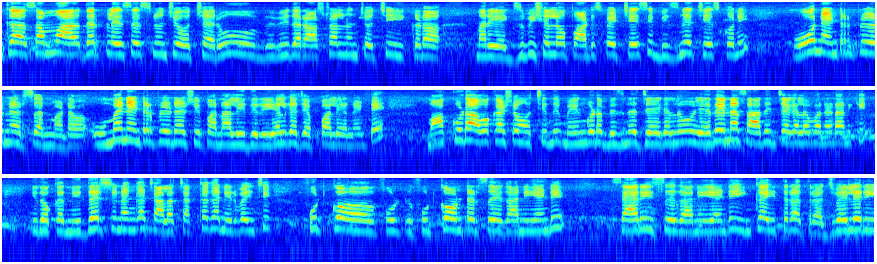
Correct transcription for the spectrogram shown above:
ఇంకా సమ్ అదర్ ప్లేసెస్ నుంచి వచ్చారు వివిధ రాష్ట్రాల నుంచి వచ్చి ఇక్కడ మరి ఎగ్జిబిషన్లో పార్టిసిపేట్ చేసి బిజినెస్ చేసుకొని ఓన్ ఎంటర్ప్రీనర్స్ అనమాట ఉమెన్ ఎంటర్ప్రీనర్షిప్ అనాలి ఇది రియల్గా చెప్పాలి అని అంటే మాకు కూడా అవకాశం వచ్చింది మేము కూడా బిజినెస్ చేయగలము ఏదైనా సాధించగలం అనడానికి ఇది ఒక నిదర్శనంగా చాలా చక్కగా నిర్వహించి food co food food counters కానివ్వండి శారీస్ కానివ్వండి ఇంకా ఇతర జ్యువెలరీ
